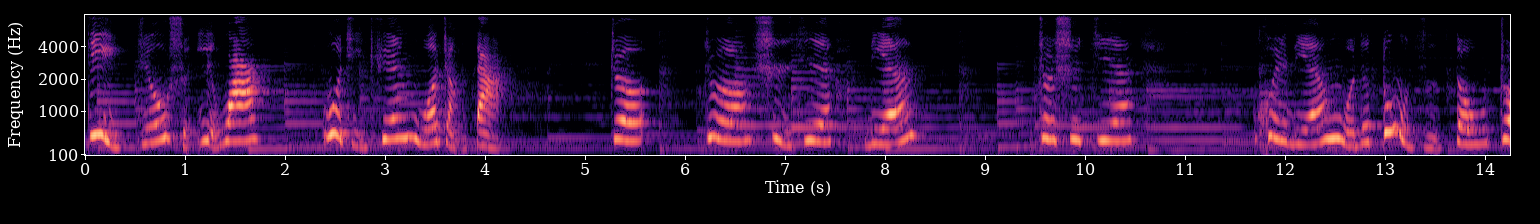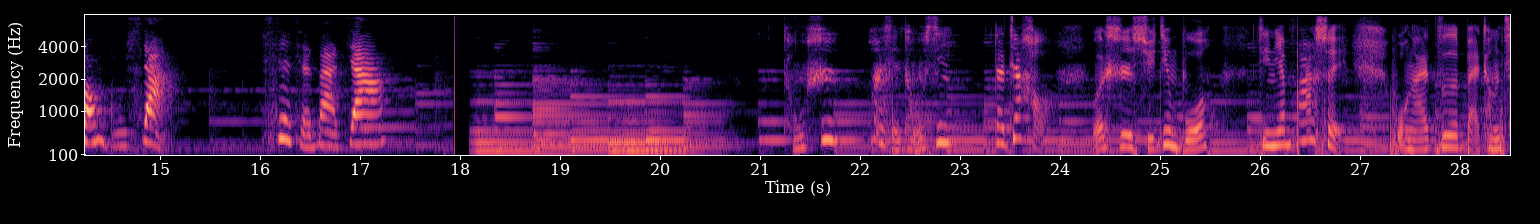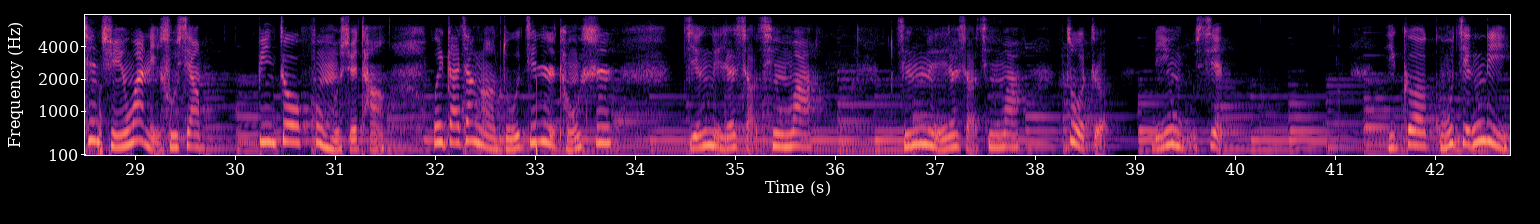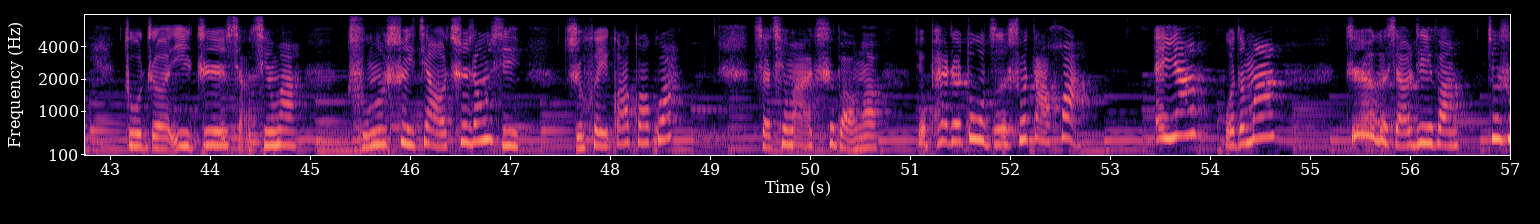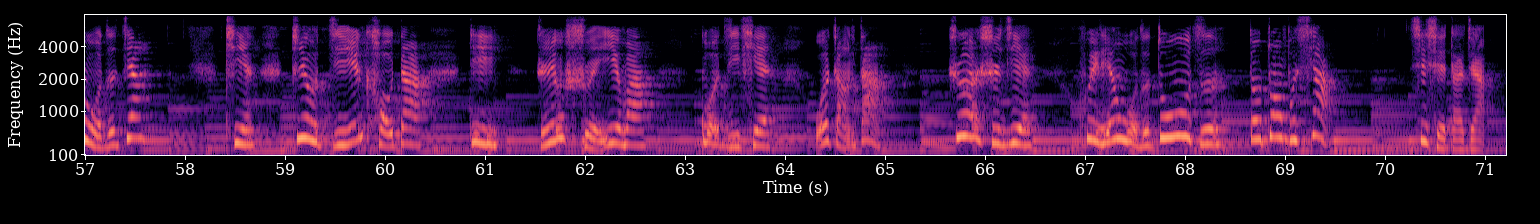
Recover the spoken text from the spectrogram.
地只有水一洼。过几天我长大，这这世界连。这世界会连我的肚子都装不下。谢谢大家。童诗唤醒童心。大家好，我是徐静博，今年八岁，我来自百城千群万里书香滨州父母学堂，为大家朗读今日童诗《井里的小青蛙》。井里的小青蛙，作者。林武县，一个古井里住着一只小青蛙，除了睡觉吃东西，只会呱呱呱。小青蛙吃饱了，就拍着肚子说大话：“哎呀，我的妈！这个小地方就是我的家。天只有井口大，地只有水一洼。过几天我长大，这世界会连我的肚子。”都装不下，谢谢大家。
